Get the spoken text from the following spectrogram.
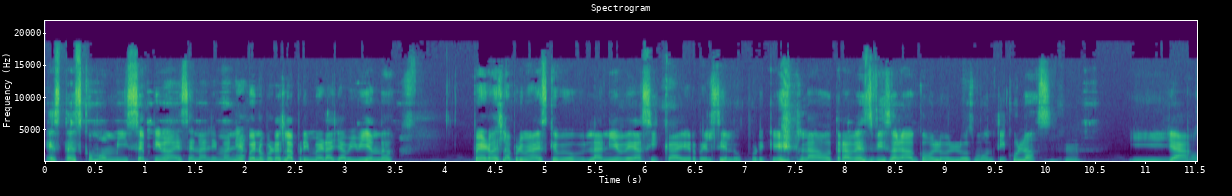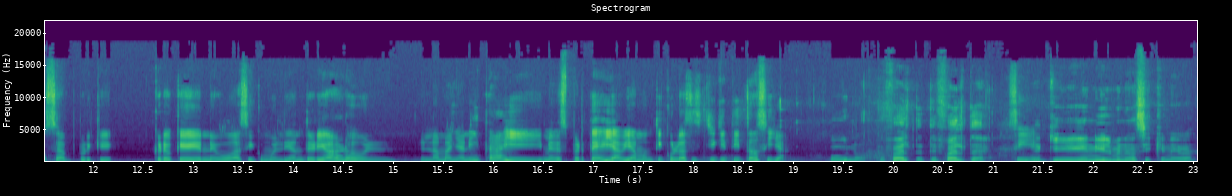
Esta es como mi séptima vez en Alemania. Bueno, pero es la primera ya viviendo. Pero es la primera vez que veo la nieve así caer del cielo. Porque la otra vez vi solo como lo- los montículos. Y ya, o sea, porque creo que nevó así como el día anterior o en, en la mañanita. Y me desperté y había montículos chiquititos y ya. Uh, no, te falta, te falta. Sí. Aquí en Ilmenau sí que neva.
